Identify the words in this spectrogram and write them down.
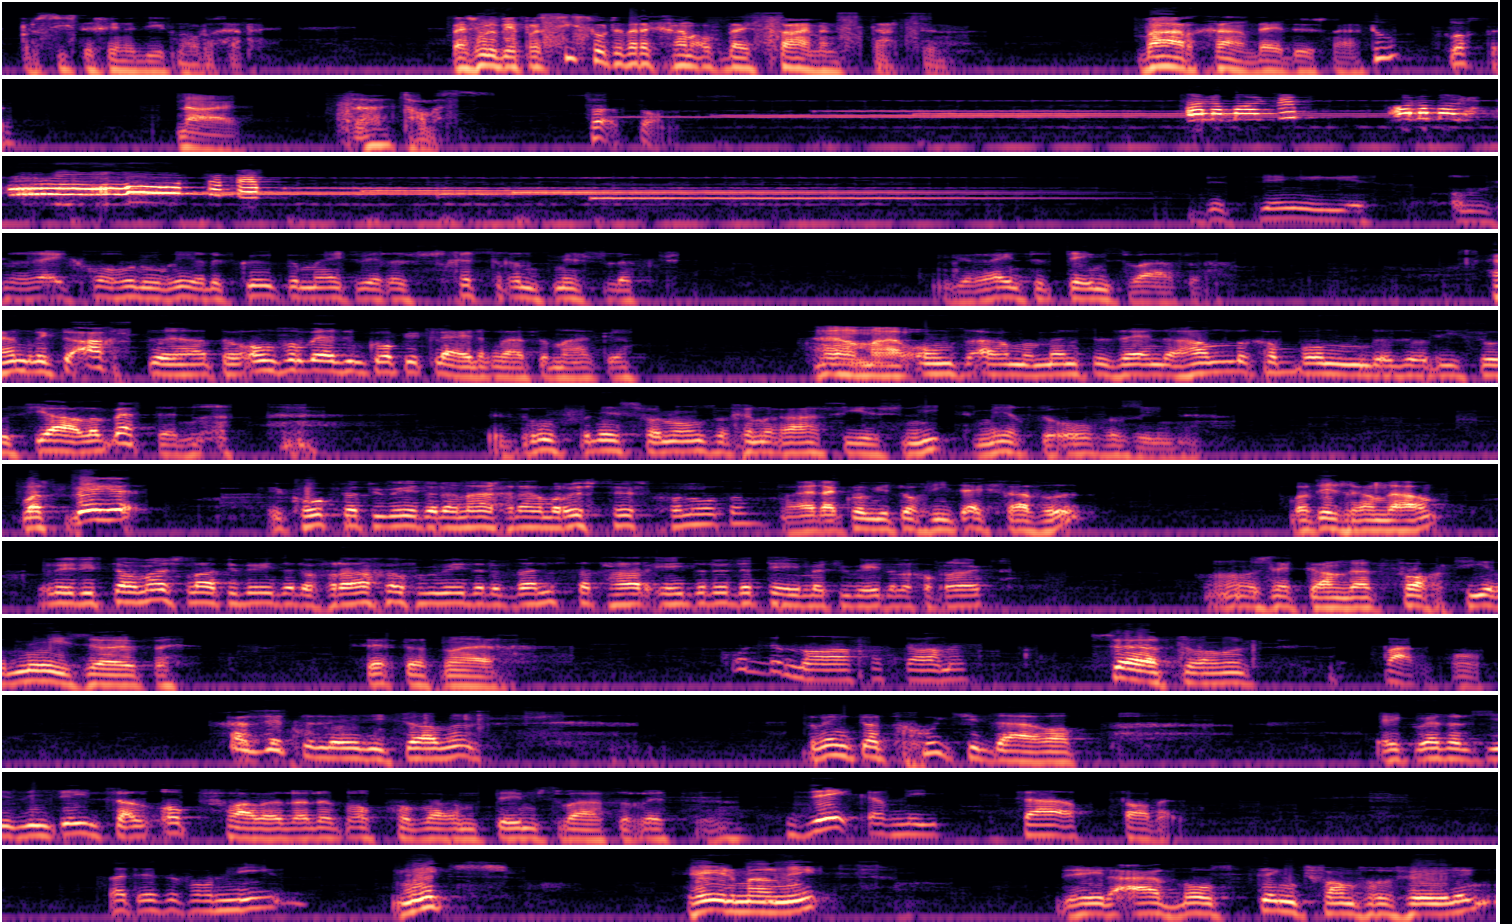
Precies degene die ik nodig heb. Wij zullen weer precies zo te werk gaan als bij Simon Stetson. Waar gaan wij dus naartoe, Gloster? Naar Sir Thomas. Sir Thomas. Allemaal allemaal grote. De thee is onze rijk gehonoreerde keukenmeid weer eens schitterend mislukt. Je Rijnse Theemswater. Hendrik de Achtste had er onverwijld een kopje kleiner laten maken. Ja, maar ons arme mensen zijn de handen gebonden door die sociale wetten. De droefenis van onze generatie is niet meer te overzien. Wat wil je? Ik hoop dat u weder een aangename rust heeft genoten. Maar daar kom je toch niet extra voor? Wat is er aan de hand? Lady Thomas, laat u weder vragen of u weder wenst dat haar edele de thee met uw edele gebruikt. Oh, ze kan dat vocht hier meezuipen. Zeg dat maar. Goedemorgen, Thomas. Sir Thomas. Pardon. Ga zitten, Lady Thomas. Drink dat goedje daarop. Ik weet dat je niet eens zal opvallen dat het opgewarmd Theemswater is. hè? Zeker niet, Sir Thomas. Wat is er voor nieuws? Niets. Helemaal niets. De hele aardbol stinkt van verveling.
